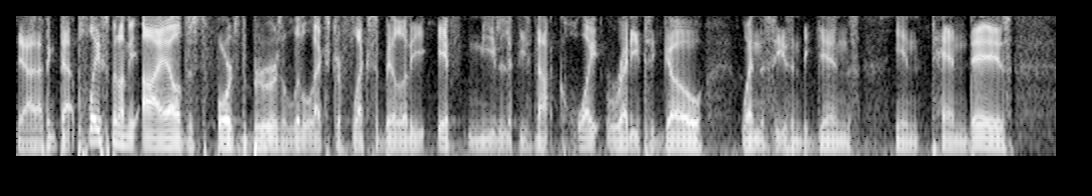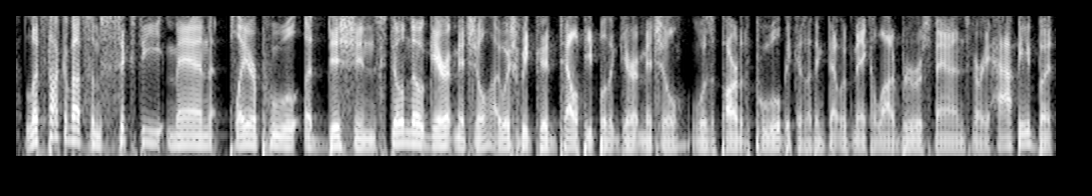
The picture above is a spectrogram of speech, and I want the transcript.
Yeah, I think that placement on the IL just affords the Brewers a little extra flexibility if needed, if he's not quite ready to go when the season begins in 10 days. Let's talk about some 60 man player pool additions. Still no Garrett Mitchell. I wish we could tell people that Garrett Mitchell was a part of the pool because I think that would make a lot of Brewers fans very happy, but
